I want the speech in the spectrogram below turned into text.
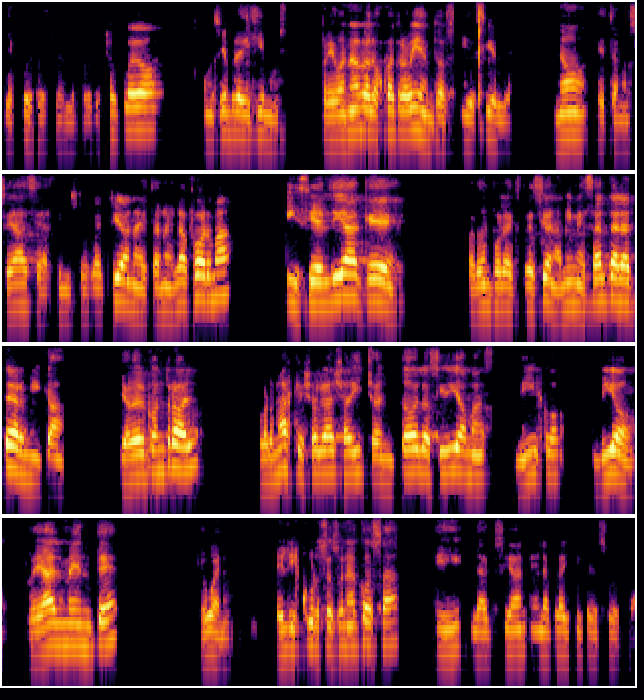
después de hacerlo. Porque yo puedo, como siempre dijimos, pregonarlo a los cuatro vientos y decirle, no, esto no se hace, así no reacciona, esta no es la forma. Y si el día que, perdón por la expresión, a mí me salta la térmica, pierdo el control, por más que yo lo haya dicho en todos los idiomas, mi hijo vio realmente que, bueno, el discurso es una cosa y la acción en la práctica es otra.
